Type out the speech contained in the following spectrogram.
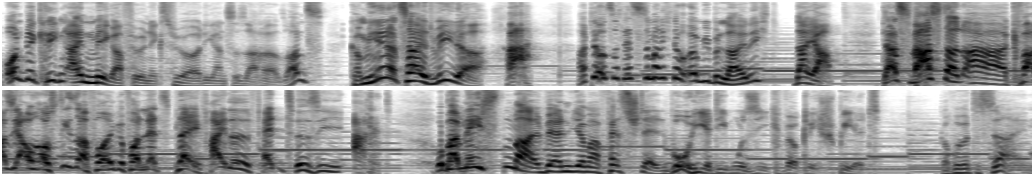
Und wir kriegen einen Mega-Phönix für die ganze Sache. Sonst komm jederzeit wieder. Ha! Hat er uns das letzte Mal nicht noch irgendwie beleidigt? Naja, das war's dann äh, quasi auch aus dieser Folge von Let's Play Final Fantasy 8. Und beim nächsten Mal werden wir mal feststellen, wo hier die Musik wirklich spielt. Doch wo wird es sein?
